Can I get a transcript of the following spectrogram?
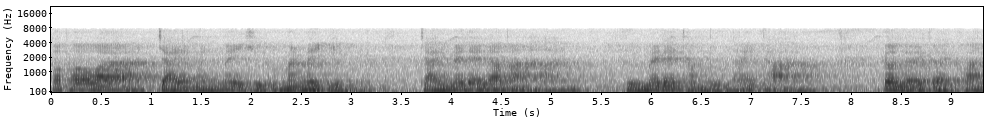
ก็เพราะว่าใจมันไม่หิวมันไม่อิ่ม ใจไม่ได้รับอาหาร คือไม่ได้ทำบุญให้ทานก็เลยเกิดความ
